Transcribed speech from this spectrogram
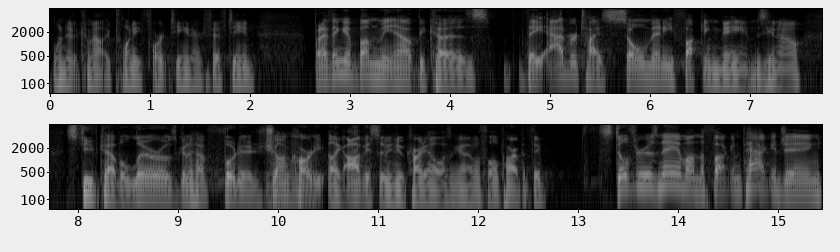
when did it come out like 2014 or 15. But I think it bummed me out because they advertised so many fucking names, you know. Steve Caballero's gonna have footage. John mm-hmm. Cardi, like obviously we knew Cardiel wasn't gonna have a full part, but they still threw his name on the fucking packaging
